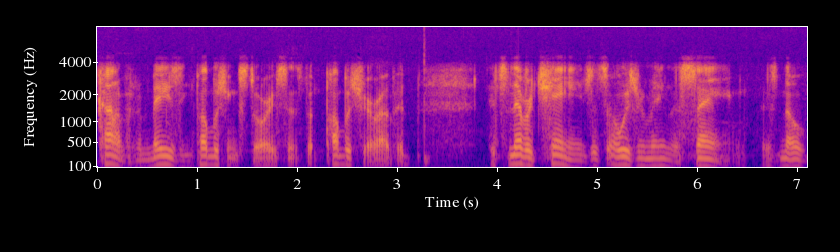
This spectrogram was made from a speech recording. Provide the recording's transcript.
kind of an amazing publishing story since the publisher of it, it's never changed. It's always remained the same. There's no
